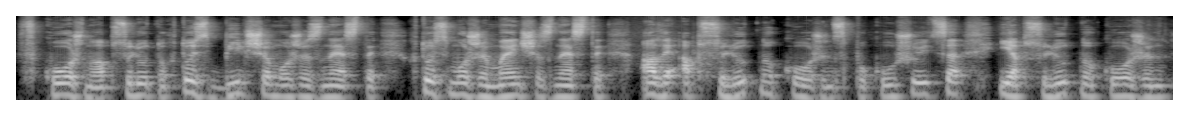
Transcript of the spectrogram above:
В кожного абсолютно хтось більше може знести, хтось може менше знести, але абсолютно кожен спокушується і абсолютно кожен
